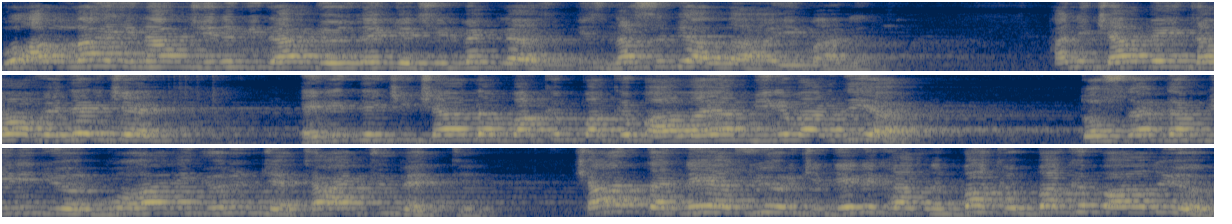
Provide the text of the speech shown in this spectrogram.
Bu Allah inancını bir daha gözden geçirmek lazım. Biz nasıl bir Allah'a iman ettik? Hani Kabe'yi tavaf ederken elindeki kağıda bakıp bakıp ağlayan biri vardı ya. Dostlardan biri diyor bu hali görünce taaccüp etti. Kağıtta ne yazıyor ki delikanlı bakıp bakıp ağlıyor.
